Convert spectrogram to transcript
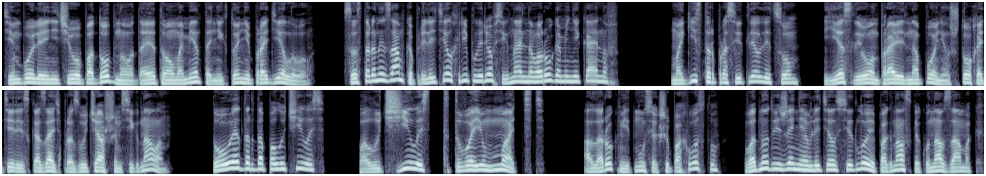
тем более ничего подобного до этого момента никто не проделывал. Со стороны замка прилетел хриплый рев сигнального рога миникайнов. Магистр просветлел лицом. Если он правильно понял, что хотели сказать прозвучавшим сигналом, то у Эддарда получилось. Получилось-то твою мать! А Ларок метнулся к шипохвосту, в одно движение влетел в седло и погнал скакуна в замок.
